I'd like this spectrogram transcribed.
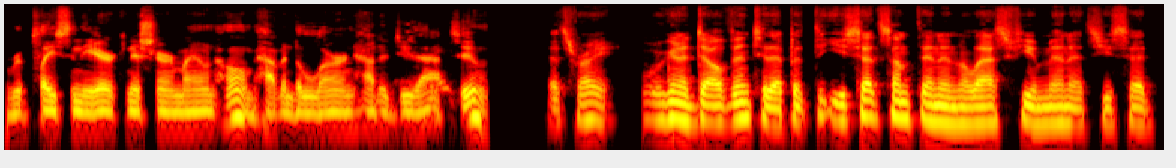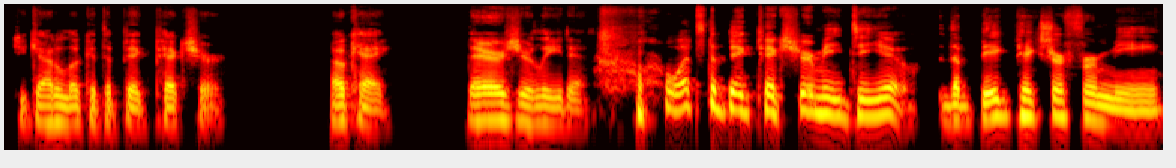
replacing the air conditioner in my own home, having to learn how to do that too. That's right. We're going to delve into that. But you said something in the last few minutes. You said you got to look at the big picture. Okay. There's your lead in. What's the big picture mean to you? The big picture for me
